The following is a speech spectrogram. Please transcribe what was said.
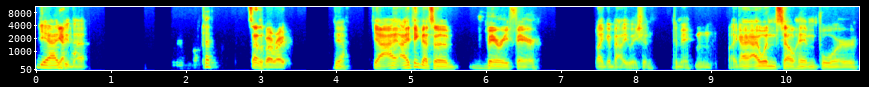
Yeah, I Yeah. do that. Okay. Sounds about right. Yeah, Yeah. I, I think that's a very fair like evaluation to me. Mhm. Like I, I wouldn't sell him for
